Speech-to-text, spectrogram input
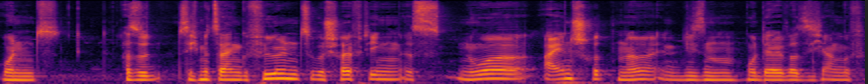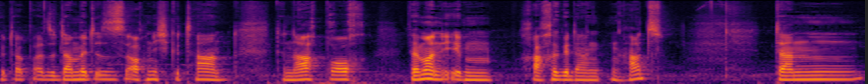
Und also sich mit seinen Gefühlen zu beschäftigen, ist nur ein Schritt ne, in diesem Modell, was ich angeführt habe. Also damit ist es auch nicht getan. Danach braucht, wenn man eben Rachegedanken hat, dann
